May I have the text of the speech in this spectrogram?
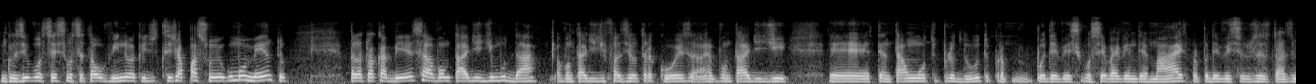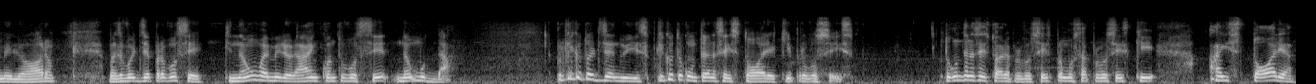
Inclusive você, se você está ouvindo, eu acredito que você já passou em algum momento pela tua cabeça a vontade de mudar, a vontade de fazer outra coisa, a vontade de é, tentar um outro produto para poder ver se você vai vender mais, para poder ver se os resultados melhoram. Mas eu vou dizer para você que não vai melhorar enquanto você não mudar. Por que, que eu estou dizendo isso? Por que, que eu estou contando essa história aqui para vocês? Estou contando essa história para vocês para mostrar para vocês que a história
